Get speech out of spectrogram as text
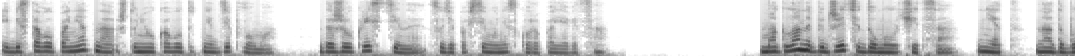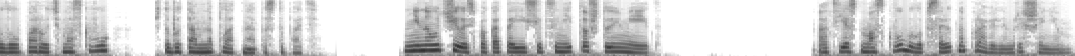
И без того понятно, что ни у кого тут нет диплома. Даже у Кристины, судя по всему, не скоро появится. Могла на бюджете дома учиться. Нет, надо было упороть Москву, чтобы там на платное поступать. Не научилась пока Таисия ценить то, что имеет, Отъезд в Москву был абсолютно правильным решением.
